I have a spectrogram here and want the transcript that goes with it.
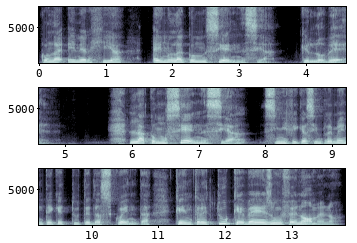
con la energía en la conciencia que lo ve. La conciencia significa simplemente que tú te das cuenta que entre tú que ves un fenómeno,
